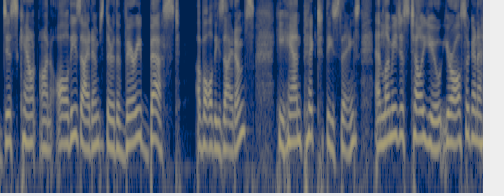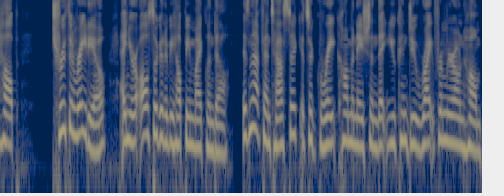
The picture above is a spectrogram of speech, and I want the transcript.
discount on all these items. They're the very best of all these items. He handpicked these things. And let me just tell you, you're also going to help Truth in Radio, and you're also going to be helping Mike Lindell. Isn't that fantastic? It's a great combination that you can do right from your own home.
